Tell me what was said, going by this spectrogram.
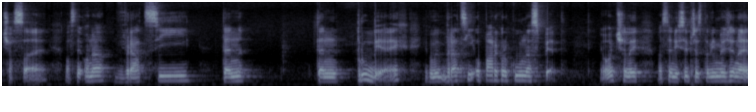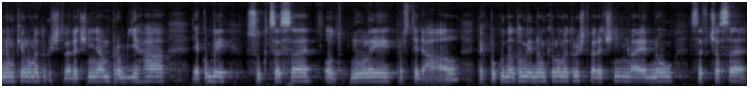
čase, vlastně ona vrací ten, ten průběh, jakoby vrací o pár kroků naspět. Jo, čili vlastně, když si představíme, že na jednom kilometru čtvereční nám probíhá jakoby sukcese od nuly prostě dál, tak pokud na tom jednom kilometru čtverečním najednou se v čase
